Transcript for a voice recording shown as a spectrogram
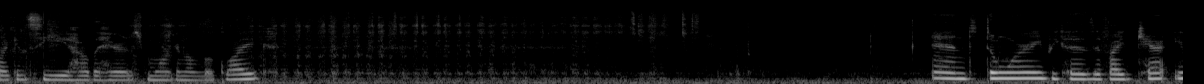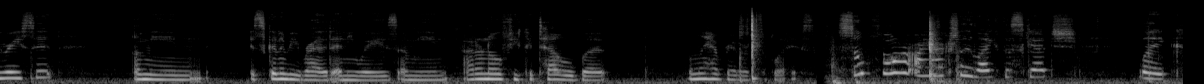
I can see how the hair is more gonna look like. And don't worry because if I can't erase it, I mean, it's gonna be red anyways. I mean, I don't know if you could tell, but I only have red art supplies. So far, I actually like the sketch. Like,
